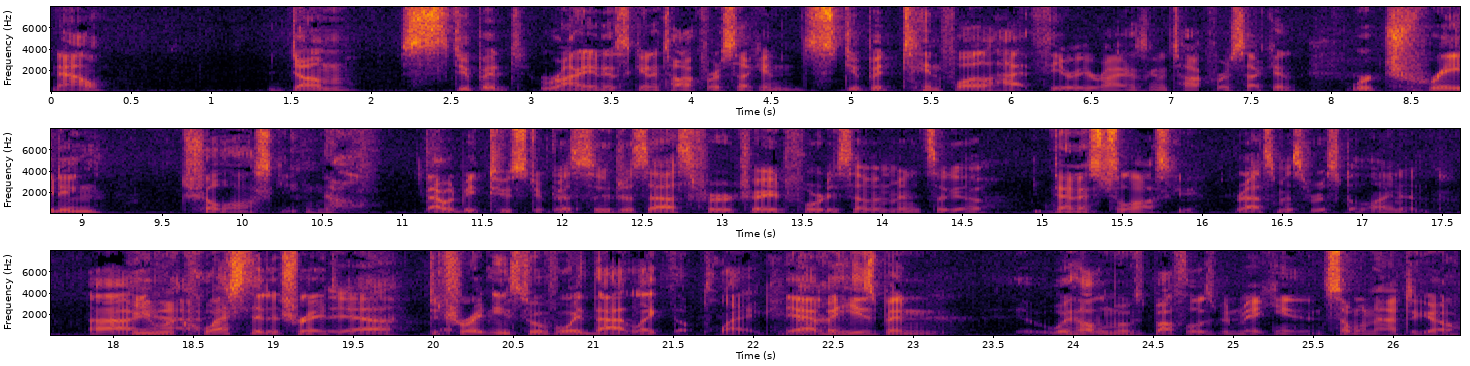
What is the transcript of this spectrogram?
Now, dumb, stupid Ryan is going to talk for a second. Stupid tinfoil hat theory Ryan is going to talk for a second. We're trading Cholowski. No, that would be too stupid. Guess who just asked for a trade 47 minutes ago? Dennis Cholowski. Rasmus Ristolainen. Ah, He yeah. requested a trade. Yeah. Detroit needs to avoid that like the plague. Yeah, but he's been with all the moves Buffalo's been making. Someone had to go.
